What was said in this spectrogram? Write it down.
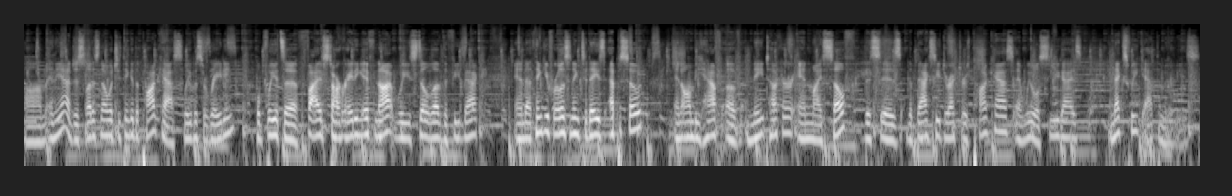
Um, and yeah, just let us know what you think of the podcast. Leave us a rating. Hopefully, it's a five star rating. If not, we still love the feedback. And uh, thank you for listening to today's episode. And on behalf of Nate Tucker and myself, this is the Backseat Directors Podcast, and we will see you guys next week at the movies.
